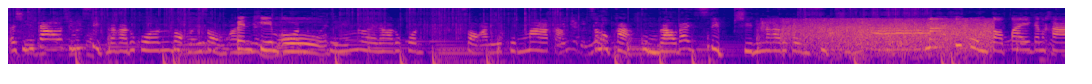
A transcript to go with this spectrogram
ไอชิ้นที่เก้าชิ้นที่สิบนะคะ ทุกคนบอกเลยสองอันเป็นทีมโอ คุ้มเลยนะคะ ทุกคนสองอันนี้คุ้มมากค่ะ สรุปค่ะ กลุ่มเราได้สิบชิ้นนะคะ ทุกคนสิบชิ้นค่ะมาที่กลุ่มต่อไปกันค่ะ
